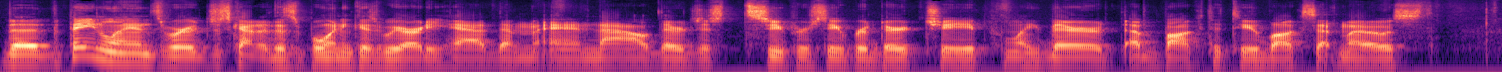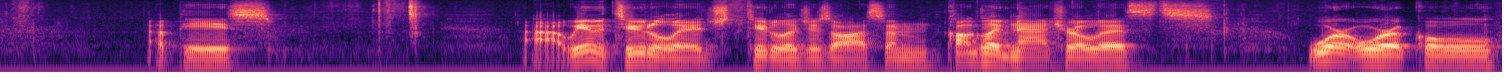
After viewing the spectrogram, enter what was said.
the the pain lands were just kind of disappointing because we already had them, and now they're just super super dirt cheap. Like they're a buck to two bucks at most a piece. Uh, we have a tutelage. Tutelage is awesome. Conclave Naturalists. War Oracle,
